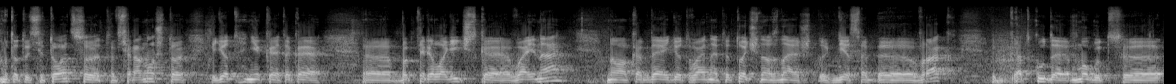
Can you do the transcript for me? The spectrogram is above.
вот эту ситуацию, это все равно, что идет некая такая э, бактериологическая война, но когда идет война, ты точно знаешь, где э, враг, откуда могут э,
